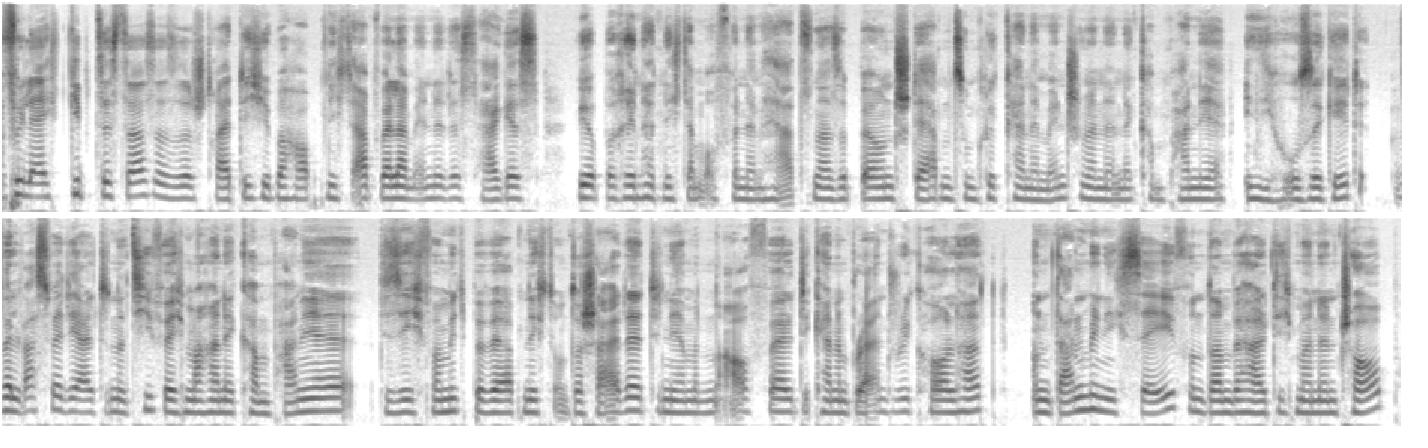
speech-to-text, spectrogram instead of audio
Vielleicht gibt es das, also das streite ich überhaupt nicht ab, weil am Ende des Tages, wir operieren halt nicht am offenen Herzen. Also bei uns sterben zum Glück keine Menschen, wenn eine Kampagne in die Hose geht. Weil was wäre die Alternative? Ich mache eine Kampagne, die sich vom Mitbewerb nicht unterscheidet, die niemanden auffällt, die keinen Brand Recall hat. Und dann bin ich safe und dann behalte ich meinen Job.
